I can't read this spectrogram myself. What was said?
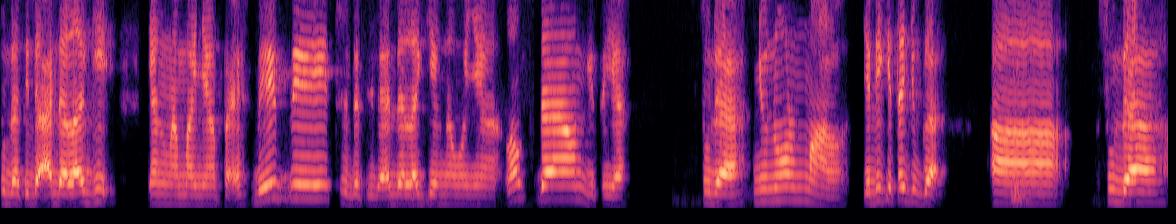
sudah tidak ada lagi yang namanya PSBB, sudah tidak ada lagi yang namanya lockdown gitu ya. Sudah new normal. Jadi kita juga uh, sudah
